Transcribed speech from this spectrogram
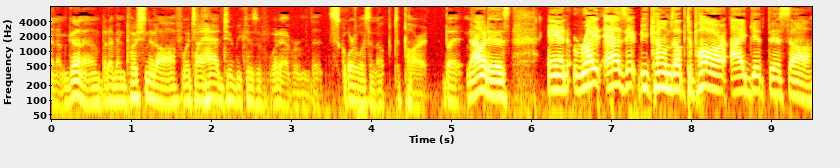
And I'm gonna, but I've been pushing it off, which I had to because of whatever. The score wasn't up to par. But now it is. And right as it becomes up to par, I get this uh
